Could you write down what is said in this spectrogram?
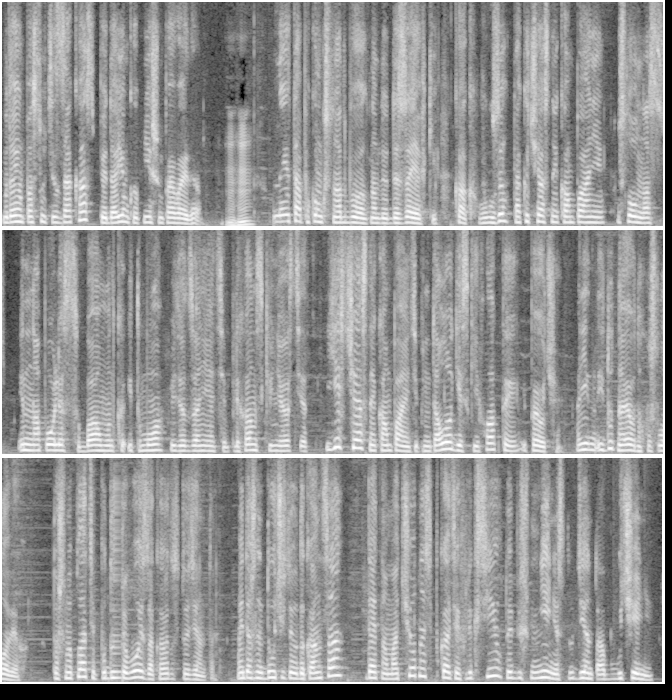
мы даем, по сути, заказ, передаем крупнейшим провайдерам. Угу. На этапе конкурсного отбора нам дают заявки как вузы, так и частные компании. Условно, у нас Иннополис, Бауманка, ИТМО ведет занятия, Плехановский университет. Есть частные компании, типа Нетология, Скифакты и прочее. Они идут на равных условиях. То, что мы платим по душевой за каждого студента. Они должны доучить его до конца, дать нам отчетность, показать рефлексию, то бишь мнение студента об обучении –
